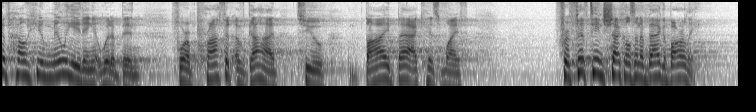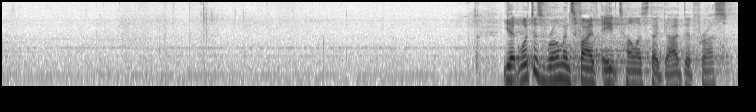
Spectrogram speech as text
of how humiliating it would have been for a prophet of God to buy back his wife for 15 shekels and a bag of barley. Yet, what does Romans 5 8 tell us that God did for us?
